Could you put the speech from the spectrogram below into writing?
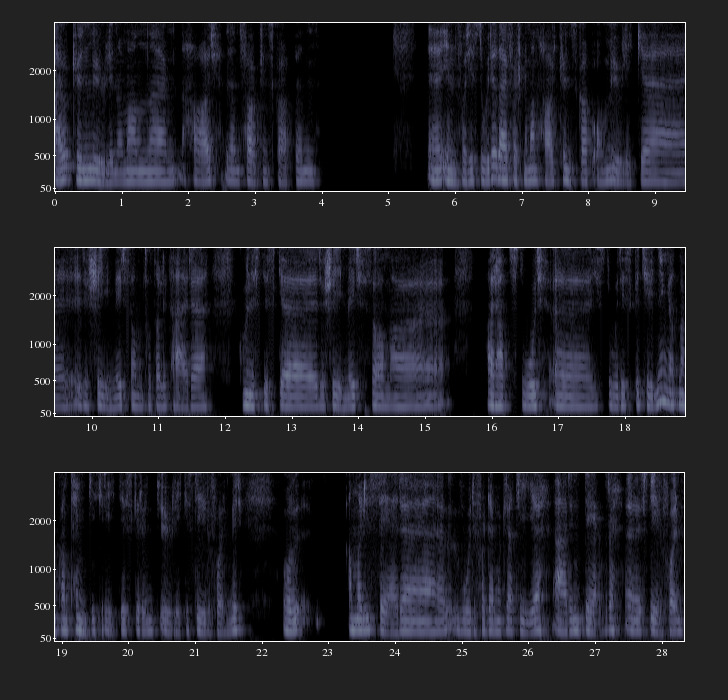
er jo kun mulig når man uh, har den fagkunnskapen uh, innenfor historie. Det er først når man har kunnskap om ulike regimer som totalitære kommunistiske regimer som har hatt stor eh, historisk betydning. At man kan tenke kritisk rundt ulike styreformer og analysere hvorfor demokratiet er en bedre eh, styreform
